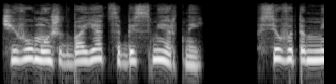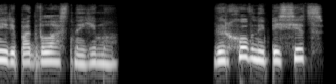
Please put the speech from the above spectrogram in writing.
Чего может бояться бессмертный? Все в этом мире подвластно ему». Верховный писец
